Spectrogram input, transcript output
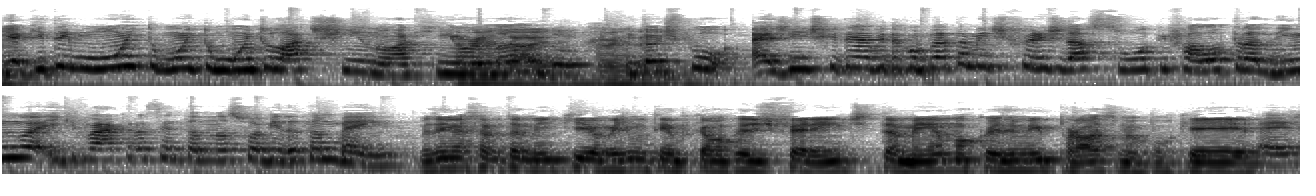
E aqui tem muito, muito, muito latino aqui em Uhum. É Orlando. verdade, é verdade. então, tipo, é gente que tem a vida completamente diferente da sua, que fala outra língua e que vai acrescentando na sua vida também. Mas é engraçado também que, ao mesmo tempo que é uma coisa diferente, também é uma coisa meio próxima, porque É.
